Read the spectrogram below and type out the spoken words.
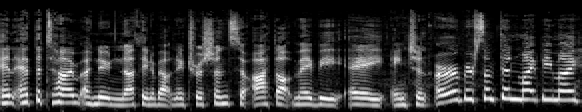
And at the time, I knew nothing about nutrition, so I thought maybe a ancient herb or something might be my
